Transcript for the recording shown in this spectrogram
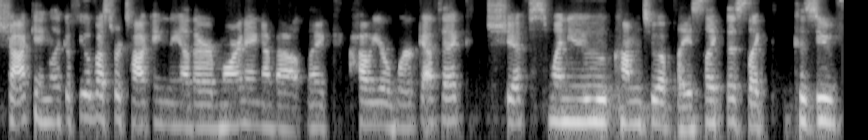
shocking. Like a few of us were talking the other morning about like how your work ethic shifts when you come to a place like this, like, because you've,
